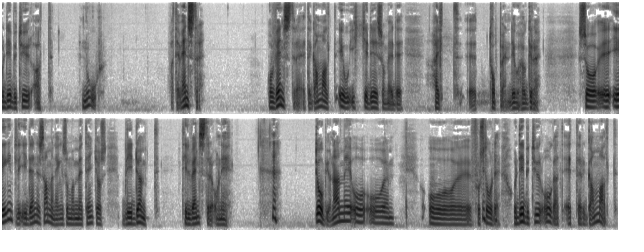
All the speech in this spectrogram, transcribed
Og det betyr at nord var til venstre. Og venstre etter gammelt er jo ikke det som er det heilt eh, toppen, det er jo høyre. Så eh, egentlig i denne sammenhengen så må vi tenke oss bli dømt til venstre og ned. Da begynner vi å, å, å eh, forstå det. Og det betyr òg at etter gammelt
